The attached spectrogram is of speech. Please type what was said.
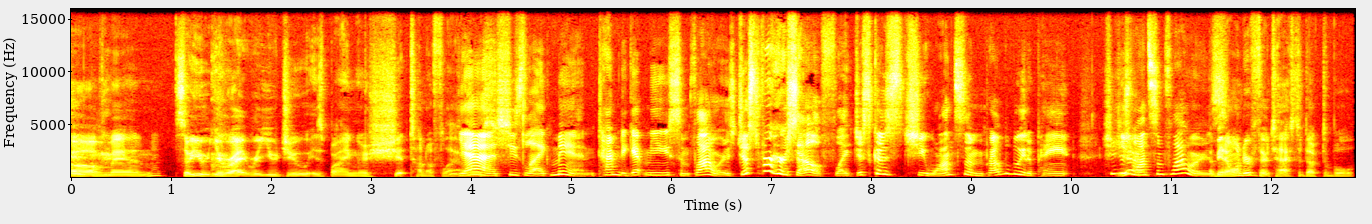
oh, man. So you, you're right. Yuju is buying a shit ton of flowers. Yeah, she's like, man, time to get me some flowers just for herself. Like, just because she wants them, probably to paint. She just Yeah. wants some flowers. I mean, I wonder if they're tax deductible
